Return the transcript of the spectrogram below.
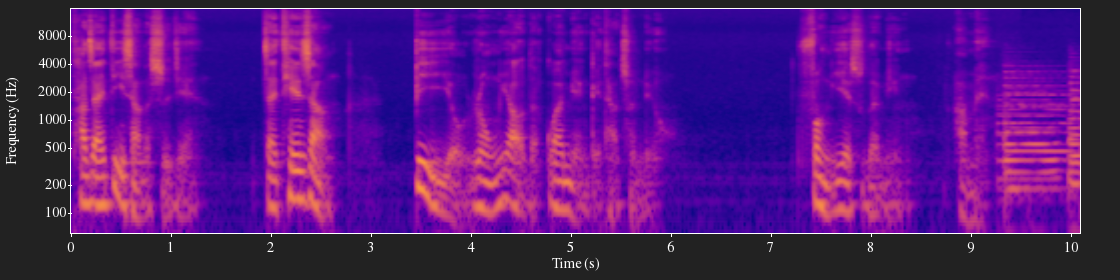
他在地上的时间，在天上必有荣耀的冠冕给他存留。奉耶稣的名，阿门。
